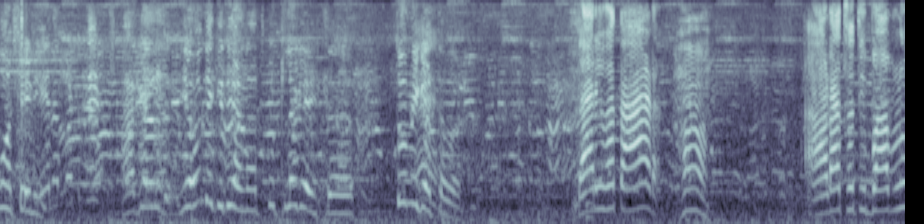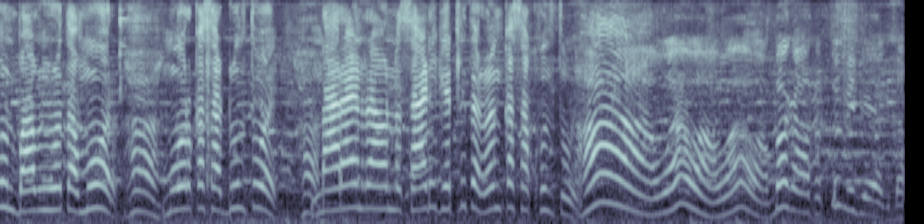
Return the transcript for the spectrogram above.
मोठ्याने. हा घ्या ना. येऊन दे किती आणत कुठलं घ्यायचं? तुम्ही घेतावर दारी होता आड. हा. आडात होती बाबळून बाबळी होता मोर. हा. मोर कसा डुलतोय. हा. नारायणरावांना साडी घेतली तर रंग कसा खुलतोय. हा वा वा वा वा. बघा आता तुम्ही घ्या एकदा.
